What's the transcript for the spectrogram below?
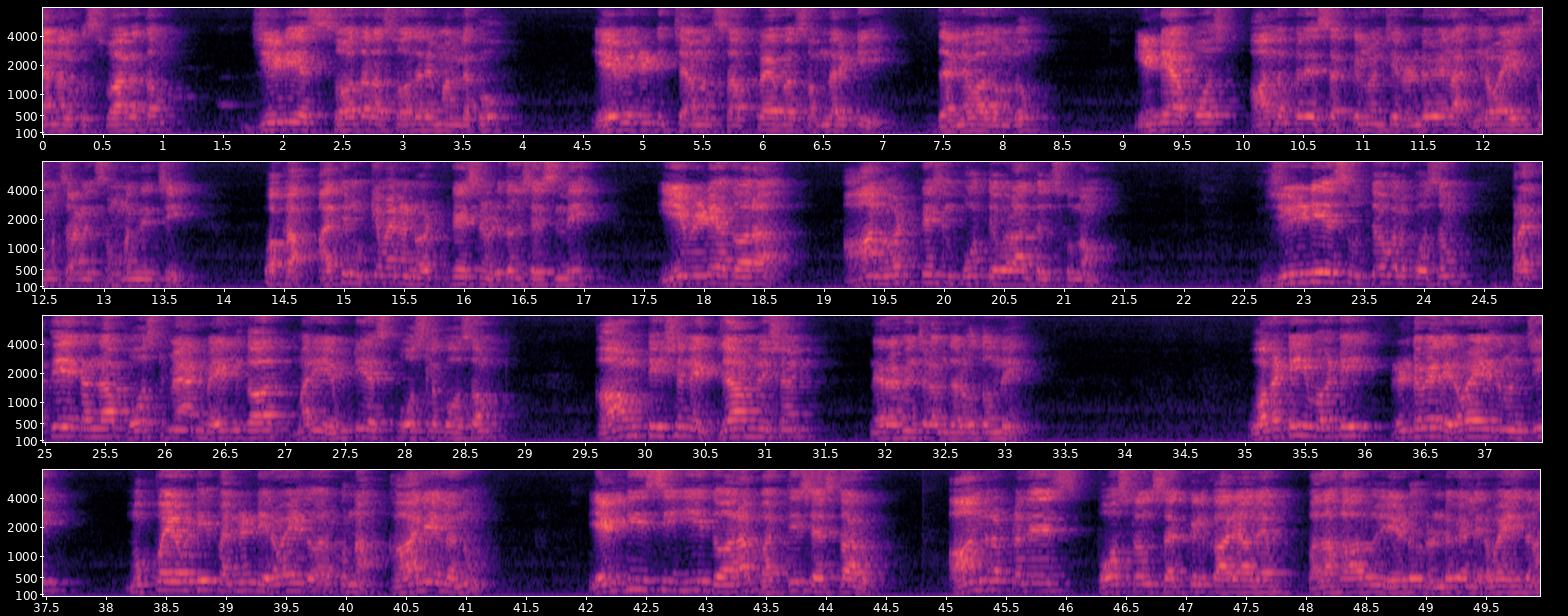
ఛానల్కు స్వాగతం. జీడిఎస్ సోదర సోదరిమణులకు ఏవిరెడ్డి ఛానల్ సబ్స్క్రైబర్స్ అందరికీ ధన్యవాదములు. ఇండియా పోస్ట్ ఆంధ్రప్రదేశ్ సర్కిల్ నుంచి రెండు వేల ఇరవై ఐదు సంవత్సరానికి సంబంధించి ఒక అతి ముఖ్యమైన నోటిఫికేషన్ విడుదల చేసింది. ఈ వీడియో ద్వారా ఆ నోటిఫికేషన్ పూర్తి వివరాలు తెలుసుకుందాం. జీడిఎస్ ఉద్యోగుల కోసం ప్రత్యేకంగా పోస్ట్ మ్యాన్ మెయిల్ గార్డ్ మరియు ఎంటీఎస్ పోస్టుల కోసం కాంపిటీషన్ ఎగ్జామినేషన్ నిర్వహించడం జరుగుతుంది. ఒకటి ఒకటి రెండు వేల ఇరవై ఐదు నుంచి ముప్పై ఒకటి పన్నెండు ఇరవై ఐదు వరకున్న ఖాళీలను ఎల్డిసిఈ ద్వారా భర్తీ చేస్తారు. ఆంధ్రప్రదేశ్ పోస్టల్ సర్కిల్ కార్యాలయం పదహారు ఏడు రెండు వేల ఇరవై ఐదున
